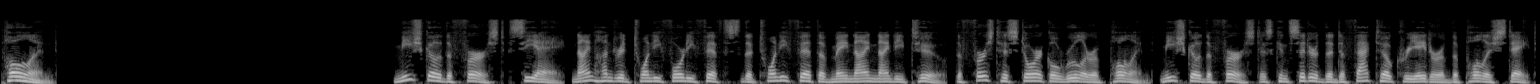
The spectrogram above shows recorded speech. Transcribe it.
Poland Mieszko I ca. 920 the 25th of May 992, the first historical ruler of Poland, Mieszko I is considered the de facto creator of the Polish state.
